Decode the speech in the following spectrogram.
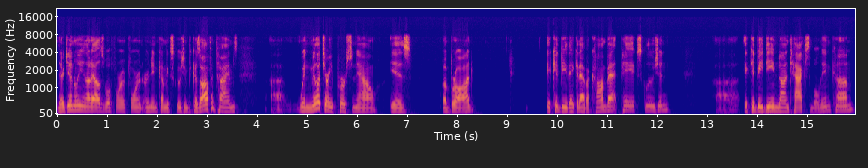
they're generally not eligible for a foreign earned income exclusion because oftentimes uh, when military personnel is abroad, it could be they could have a combat pay exclusion. Uh, it could be deemed non taxable income.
